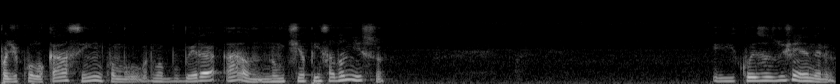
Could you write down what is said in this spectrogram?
pode colocar assim como uma bobeira: Ah, não tinha pensado nisso. E coisas do gênero.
